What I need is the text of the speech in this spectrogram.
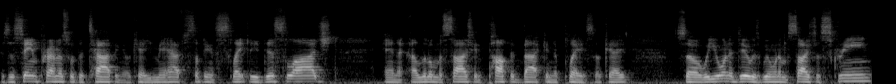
It's the same premise with the tapping, okay? You may have something slightly dislodged, and a little massage can pop it back into place, okay? So what you want to do is we want to massage the screen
